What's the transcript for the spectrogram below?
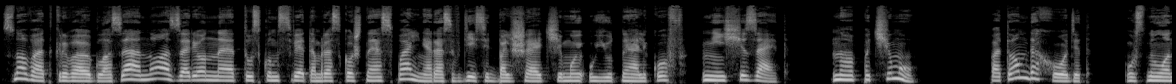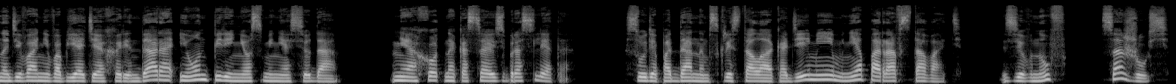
снова открываю глаза, но озаренная тусклым светом роскошная спальня, раз в десять большая, чем мой уютный альков, не исчезает. Но почему? Потом доходит. Уснула на диване в объятиях Арендара, и он перенес меня сюда. Неохотно касаюсь браслета. Судя по данным с кристалла Академии, мне пора вставать. Зевнув, сажусь.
